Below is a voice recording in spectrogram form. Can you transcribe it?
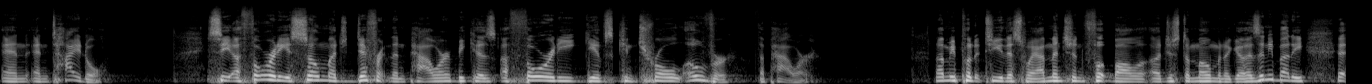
and, and title. See, authority is so much different than power because authority gives control over the power. Let me put it to you this way. I mentioned football uh, just a moment ago. Has anybody, uh,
